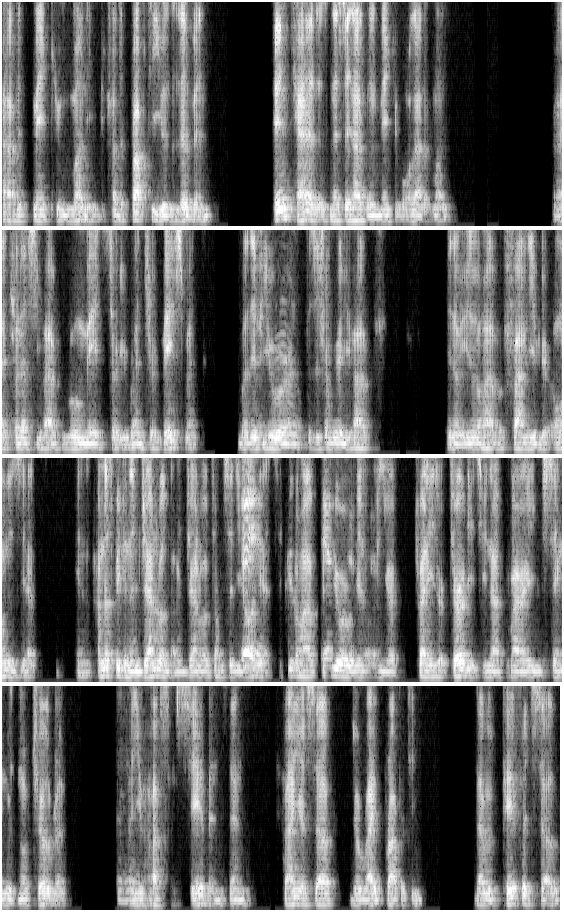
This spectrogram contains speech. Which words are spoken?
have it make you money because the property you live in in Canada is necessarily not going to make you a whole lot of money. Right. Unless you have roommates or you rent your basement. But if you are in a position where you have, you know, you don't have a family of your own as yet, and I'm not speaking in general, in general terms to the audience. If you don't have, if you're, you know, in your 20s or 30s, you're not married, you're single with no children, mm-hmm. and you have some savings, then find yourself the right property that will pay for itself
